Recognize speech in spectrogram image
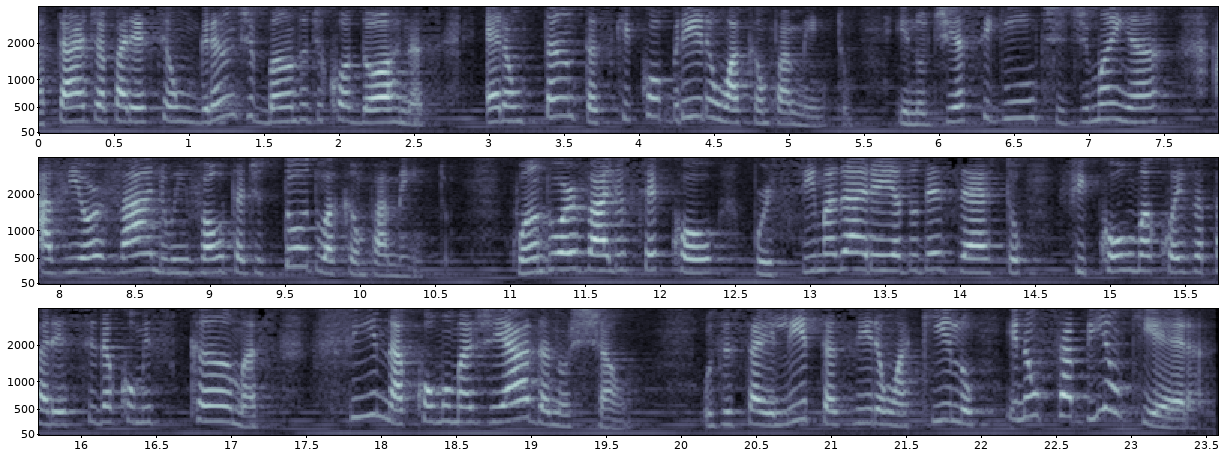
À tarde apareceu um grande bando de codornas, eram tantas que cobriram o acampamento. E no dia seguinte, de manhã, havia orvalho em volta de todo o acampamento. Quando o orvalho secou, por cima da areia do deserto, ficou uma coisa parecida com escamas, fina como uma geada no chão. Os israelitas viram aquilo e não sabiam o que era.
